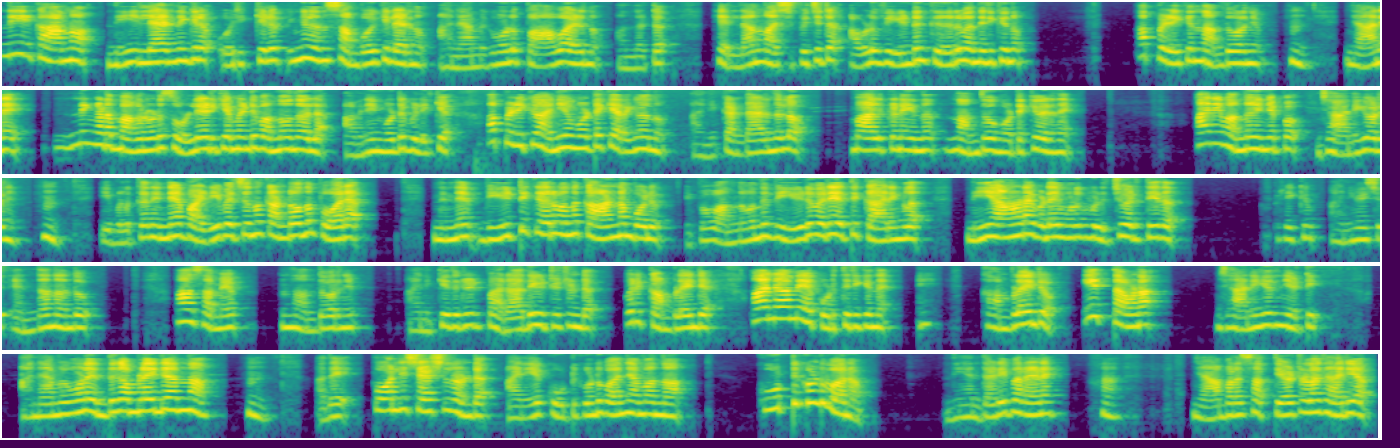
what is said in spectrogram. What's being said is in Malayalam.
നീ കാരണം? നീ ഇല്ലായിരുന്നെങ്കിൽ ഒരിക്കലും ഇങ്ങനെയൊന്നും സംഭവിക്കില്ലായിരുന്നു. അനാമിക മോൾ പാവമായിരുന്നു. എന്നിട്ട് എല്ലാം നശിപ്പിച്ചിട്ട് അവൾ വീണ്ടും കയറി വന്നിരിക്കുന്നു. അപ്പോഴേക്കും നന്ദു പറഞ്ഞു "ഹും, ഞാനേ നിങ്ങളുടെ മകനോട് സൊള്ളി അടിക്കാൻ വേണ്ടി വന്നൊന്നുമല്ല. അവനെ ഇങ്ങോട്ട് വിളിക്കുക അപ്പോഴേക്കും അനി അങ്ങോട്ടേക്ക് ഇറങ്ങി വന്നു. അനി കണ്ടായിരുന്നല്ലോ ബാൽക്കണിയിൽ നിന്ന് നന്ദു അങ്ങോട്ടേക്ക് വരുന്നേ. അനി വന്നു കഴിഞ്ഞപ്പോ ജാനകി പറഞ്ഞു ഇവൾക്ക് നിന്നെ വഴി വെച്ചൊന്ന് കണ്ടോന്ന് പോരാ. നിന്നെ വീട്ടിൽ കയറി വന്ന് കാണണം പോലും. ഇപ്പൊ വന്നു വന്ന് വീട് വരെ എത്തി കാര്യങ്ങൾ. നീയാണോടെ ഇവിടെ നിങ്ങൾക്ക് വിളിച്ചു വരുത്തിയത്? അപ്പോഴേക്കും അനി എന്താ നന്ദു? ആ സമയം നന്ദു പറഞ്ഞു എനിക്കെതിരെ ഒരു പരാതി കിട്ടിയിട്ടുണ്ട്. ഒരു കംപ്ലൈന്റ് അനാമയാ കൊടുത്തിരിക്കുന്നത് കംപ്ലൈന്റോ ഈ തവണ. ജാനകി ഒന്ന് ഞെട്ടി. അനാമ എന്ത് കംപ്ലൈന്റ് ആന്നാ അതെ പോലീസ് സ്റ്റേഷനിലുണ്ട്. അനിയെ കൂട്ടിക്കൊണ്ട് പോകാൻ ഞാൻ വന്നാ. കൂട്ടിക്കൊണ്ട് പോകാനോ നീ എന്താടി പറയണേ? ഞാൻ പറഞ്ഞ സത്യമായിട്ടുള്ള കാര്യ.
